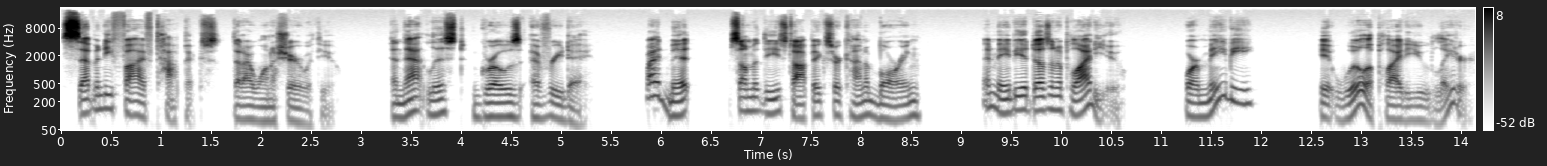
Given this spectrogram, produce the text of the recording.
75 topics that I want to share with you, and that list grows every day. I admit some of these topics are kind of boring, and maybe it doesn't apply to you. Or maybe it will apply to you later.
